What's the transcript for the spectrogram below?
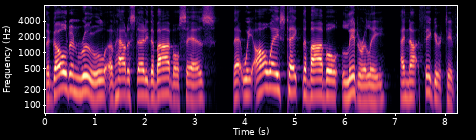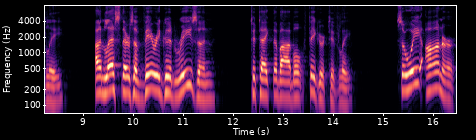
The golden rule of how to study the Bible says that we always take the Bible literally and not figuratively, unless there's a very good reason to take the Bible figuratively. So we honor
